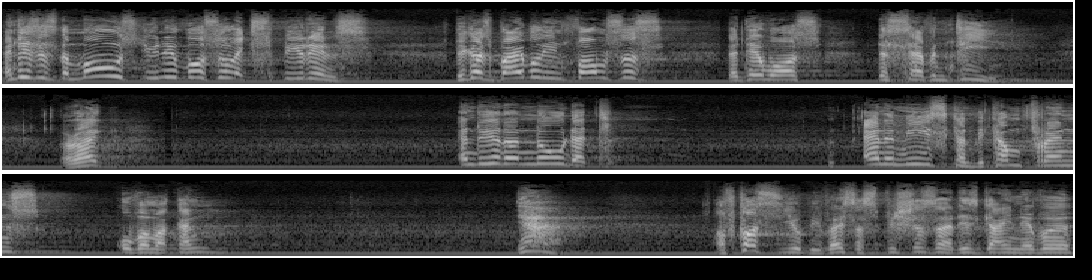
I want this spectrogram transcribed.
And this is the most universal experience because Bible informs us that there was the 70. All right? And do you not know that enemies can become friends over makan? Yeah. Of course, you'll be very suspicious. Uh, this guy never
